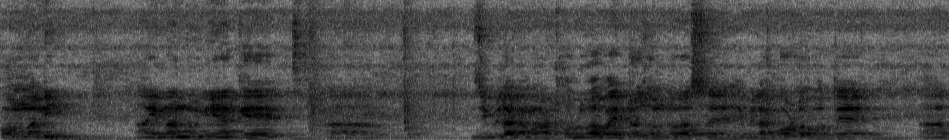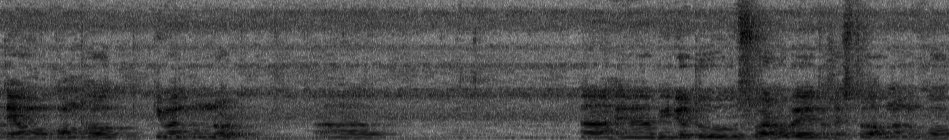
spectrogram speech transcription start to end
কণমানি ইমান ধুনীয়াকৈ যিবিলাক আমাৰ থলুৱা বাদ্যযন্ত্ৰ আছে সেইবিলাকৰ লগতে তেওঁ কণ্ঠ কিমান সুন্দৰ। ভিডিঅ'টো চোৱাৰ বাবে যথেষ্ট আপোনালোকক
